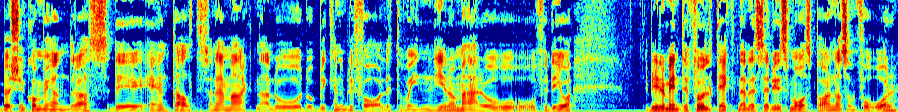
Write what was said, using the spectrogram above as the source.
börsen kommer ju ändras. Det är inte alltid sån här marknad och då kan det bli farligt att vara inne i de här och, och, och för det och, blir de inte fulltecknade så är det ju småspararna som får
